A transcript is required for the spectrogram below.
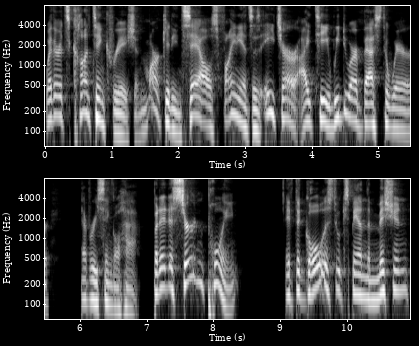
Whether it's content creation, marketing, sales, finances, HR, IT, we do our best to wear every single hat. But at a certain point, if the goal is to expand the mission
